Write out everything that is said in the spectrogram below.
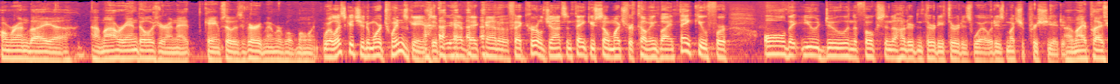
home run by uh, Mauer and Dozier on that game, so it was a very memorable moment. Well, let's get you to more Twins games if you have that kind of effect. Colonel Johnson, thank you so much for coming by, and thank you for all that you do and the folks in the 133rd as well. It is much appreciated. Uh, my pleasure.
